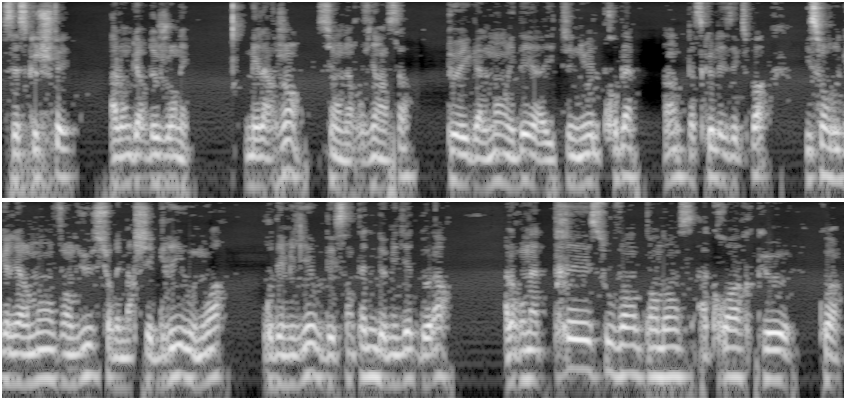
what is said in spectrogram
C'est ce que je fais à longueur de journée. Mais l'argent, si on en revient à ça, peut également aider à atténuer le problème. Hein, parce que les exploits, ils sont régulièrement vendus sur les marchés gris ou noirs pour des milliers ou des centaines de milliers de dollars. Alors on a très souvent tendance à croire que quoi?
